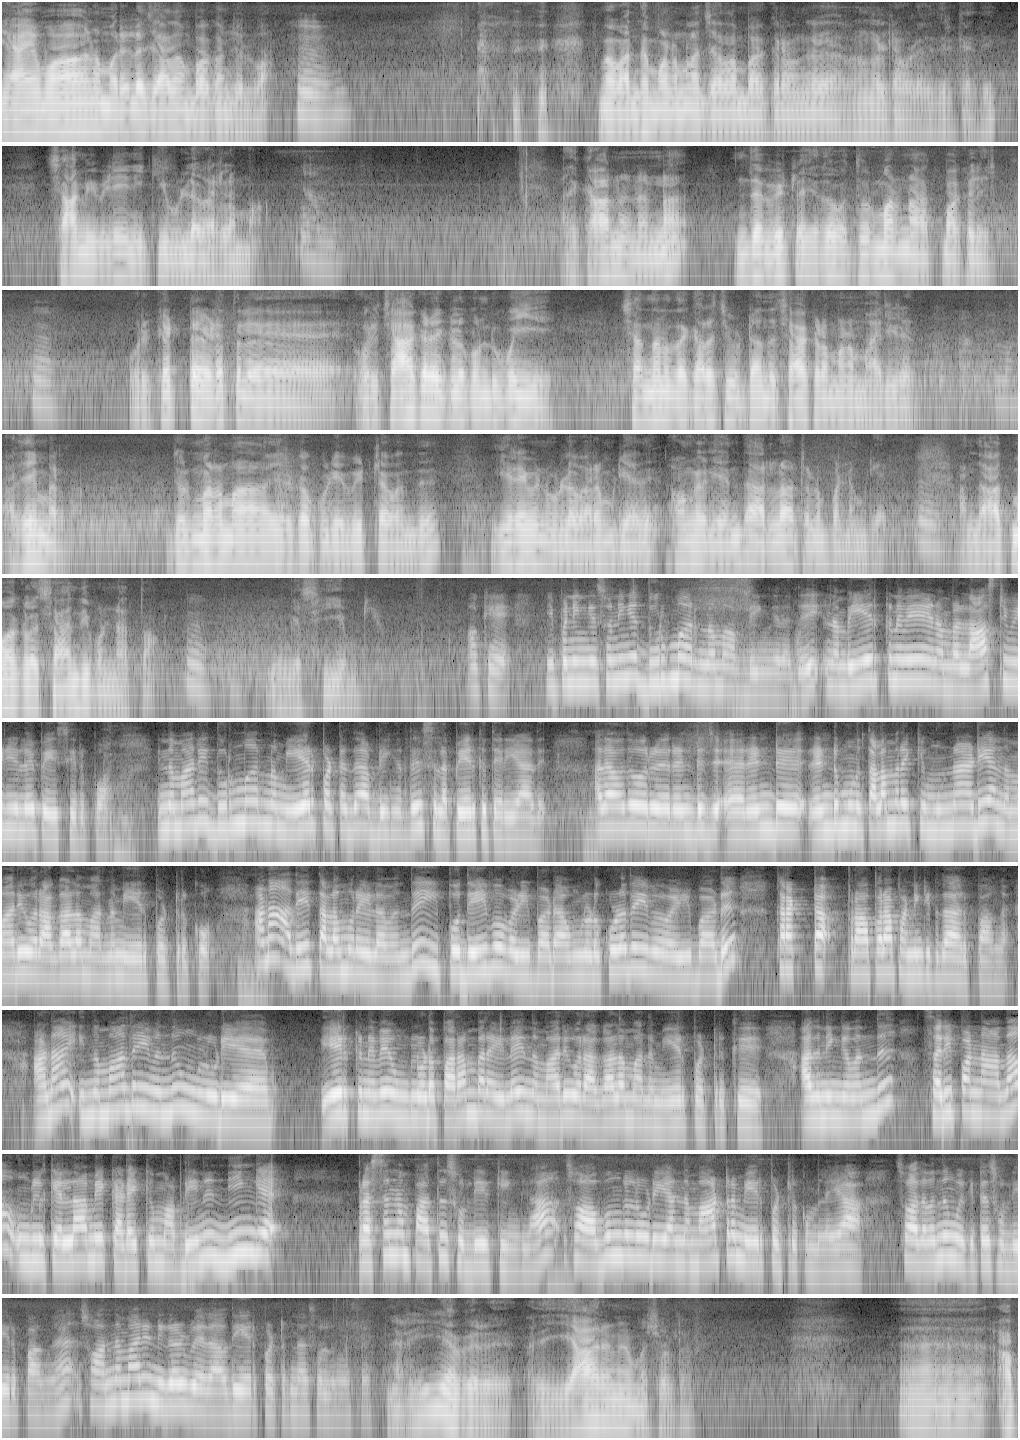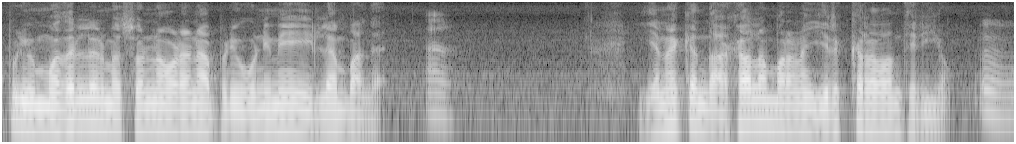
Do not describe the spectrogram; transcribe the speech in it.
நியாயமான முறையில் ஜாதகம் பார்க்கன்னு சொல்லுவான். சும்மா வந்த பணம்லாம் ஜாதகம் பார்க்குறவங்க அவங்கள்ட்ட அவ்வளோ இது இருக்காது. சாமி விலை நீக்கி உள்ளே வரலம்மா. ஆமாம் அது காரணம் என்னென்னா இந்த வீட்டில் ஏதோ துர்மரண ஆத்மாக்கள் இருக்குது ஒரு கெட்ட இடத்துல ஒரு சாக்கடைக்குள்ளே கொண்டு போய் சந்தனத்தை கரைச்சி விட்டு அந்த சாக்கடை மனம் மாறிடுது. அதே மாதிரி தான் துர்மரமாக இருக்கக்கூடிய வீட்டில் வந்து இறைவன் உள்ளே வர முடியாது. அவங்களுக்கு எந்த அருளாற்றலும் பண்ண முடியாது. அந்த ஆத்மாக்களை சாந்தி பண்ணாதான் இவங்க செய்ய முடியும். ஓகே இப்போ நீங்கள் சொன்னீங்க துர்மரணம் அப்படிங்கிறது. நம்ம ஏற்கனவே நம்ம லாஸ்ட் வீடியோலே பேசியிருப்போம். இந்த மாதிரி துர்மரணம் ஏற்பட்டது அப்படிங்கிறது சில பேருக்கு தெரியாது. அதாவது ஒரு ரெண்டு ரெண்டு ரெண்டு மூணு தலைமுறைக்கு முன்னாடி அந்த மாதிரி ஒரு அகால மரணம் ஏற்பட்டிருக்கும். ஆனால் அதே தலைமுறையில் வந்து இப்போ தெய்வ வழிபாடு அவங்களோட குலதெய்வ வழிபாடு கரெக்டாக ப்ராப்பராக பண்ணிக்கிட்டு தான் இருப்பாங்க. ஆனால் இந்த மாதிரி வந்து உங்களுடைய ஏற்கனவே உங்களோட பரம்பரையில் இந்த மாதிரி ஒரு அகால மரணம் ஏற்பட்டிருக்கு. அதை நீங்கள் வந்து சரி பண்ணாதான் உங்களுக்கு எல்லாமே கிடைக்கும் அப்படின்னு நீங்கள் பிரசன்னம் பார்த்து சொல்லியிருக்கீங்களா? ஸோ அவங்களுடைய அந்த மாற்றம் ஏற்பட்டிருக்கும் இல்லையா? ஸோ அதை வந்து உங்ககிட்ட சொல்லியிருப்பாங்க. ஸோ அந்த மாதிரி நிகழ்வு ஏதாவது ஏற்பட்டிருந்தா சொல்லுங்கள் சார். நிறைய பேர் அது யாருன்னு நம்ம சொல்கிறது அப்படி முதல்ல நம்ம சொன்ன உடனே அப்படி ஒன்றுமே இல்லைம்பாங்க. எனக்கு அந்த அகால மரணம் இருக்கிறதான் தெரியும்.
